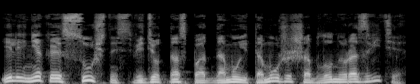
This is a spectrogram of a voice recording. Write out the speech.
Или некая сущность ведет нас по одному и тому же шаблону развития?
